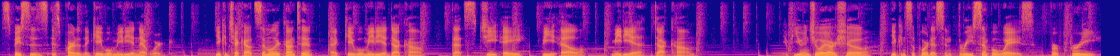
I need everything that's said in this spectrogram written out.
Spaces is part of the Gable Media Network. You can check out similar content at gablemedia.com. That's G A B L media.com. If you enjoy our show, you can support us in three simple ways for free.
